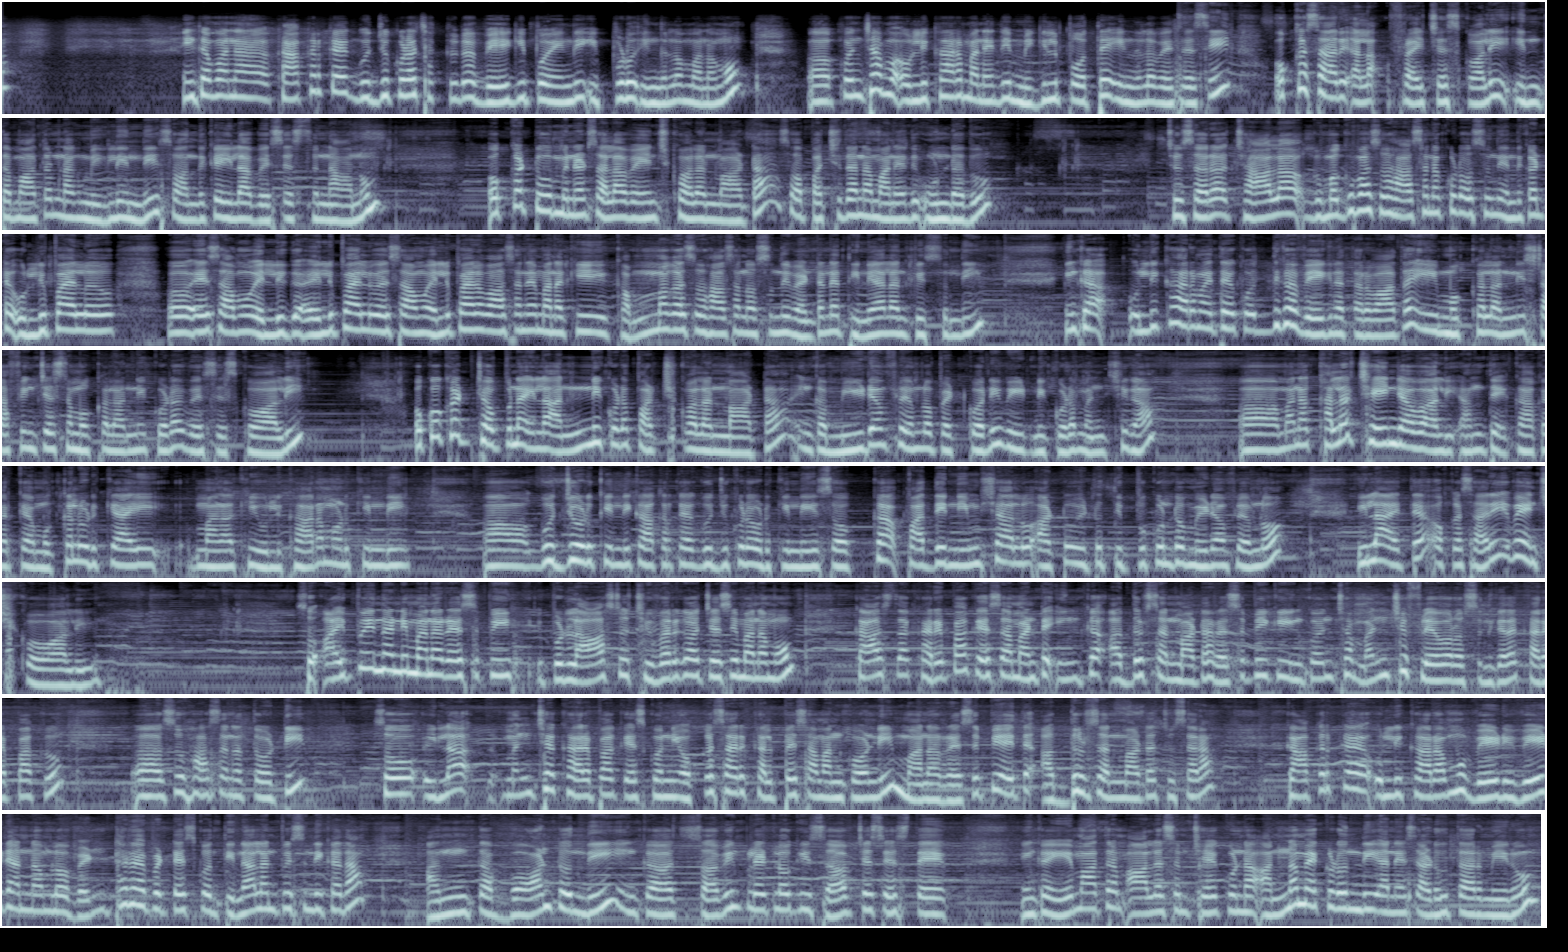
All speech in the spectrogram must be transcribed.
ఇంకా మన కాకరకాయ గుజ్జు కూడా చక్కగా వేగిపోయింది. ఇప్పుడు ఇందులో మనము కొంచెం ఉల్లికారం అనేది మిగిలిపోతే ఇందులో వేసేసి ఒక్కసారి అలా ఫ్రై చేసుకోవాలి. ఇంత మాత్రం నాకు మిగిలింది సో అందుకే ఇలా వేసేస్తున్నాను. ఒక్క టూ మినిట్స్ అలా వేయించుకోవాలన్నమాట. సో పచ్చిదనం అనేది ఉండదు. చూసారా? చాలా గుమగుమ సువాసన కూడా వస్తుంది. ఎందుకంటే ఉల్లిపాయలు వేసాము ఎల్లి ఎల్లిపాయలు వేసాము. ఎల్లిపాయల వాసనే మనకి కమ్మగా సువాసన వస్తుంది. వెంటనే తినేయాలనిపిస్తుంది. ఇంకా ఉల్లికారం అయితే కొద్దిగా వేగిన తర్వాత ఈ ముక్కలన్నీ స్టఫింగ్ చేసిన ముక్కలన్నీ కూడా వేసేసుకోవాలి. ఒక్కొక్కటి చొప్పున ఇలా అన్నీ కూడా పరచుకోవాలన్నమాట. ఇంకా మీడియం ఫ్లేమ్లో పెట్టుకొని వీటిని కూడా మంచిగా మన కలర్ చేంజ్ అవ్వాలి. అంతే కాకరకాయ ముక్కలు ఉడికాయి మనకి ఉల్లికారం ఉడికింది గుజ్జు ఉడికింది కాకరకాయ గుజ్జు కూడా ఉడికింది. సో ఒక్క పది నిమిషాలు అటు ఇటు తిప్పుకుంటూ మీడియం ఫ్లేమ్లో ఇలా అయితే ఒకసారి వేయించుకోవాలి. సో అయిపోయిందండి మన రెసిపీ. ఇప్పుడు లాస్ట్ చివరిగా వచ్చేసి మనము కాస్త కరివేపాకు వేసామంటే ఇంకా అదర్స్ అనమాట రెసిపీకి ఇంకొంచెం మంచి ఫ్లేవర్ వస్తుంది కదా కరివేపాకు సుహాసనతోటి. సో ఇలా మంచిగా కరివేపాకు వేసుకొని ఒక్కసారి కలిపేసామనుకోండి మన రెసిపీ అయితే అద్దుర్స్ అనమాట చూసారా? కాకరకాయ ఉల్లికారము వేడి వేడి అన్నంలో వెంటనే పెట్టేసుకొని తినాలనిపిస్తుంది కదా? అంత బాగుంటుంది. ఇంకా సర్వింగ్ ప్లేట్లోకి సర్వ్ చేసేస్తే ఇంకా ఏమాత్రం ఆలస్యం చేయకుండా అన్నం ఎక్కడుంది అనేసి అడుగుతారు మీరు.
